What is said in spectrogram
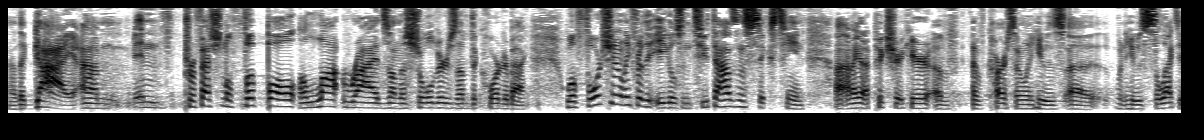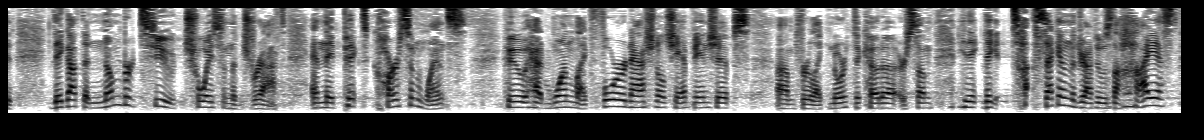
Uh, the guy um, in professional football, a lot rides on the shoulders of the quarterback. Well, fortunately for the Eagles, in 2016, uh, and I got a picture here of, of Carson when he was uh, when he was selected. They got the number two choice in the draft, and they picked Carson Wentz, who had won like four national championships um, for like North Dakota or some. They, they get t- second in the draft. It was the highest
